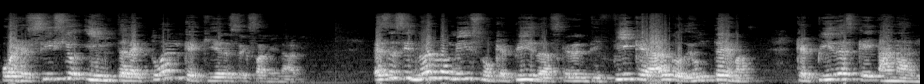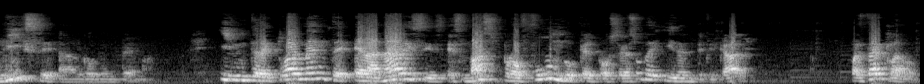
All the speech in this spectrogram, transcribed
o ejercicio intelectual que quieres examinar. Es decir, no es lo mismo que pidas que identifique algo de un tema que pides que analice algo de un tema. Intelectualmente, el análisis es más profundo que el proceso de identificar. Para estar claro,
